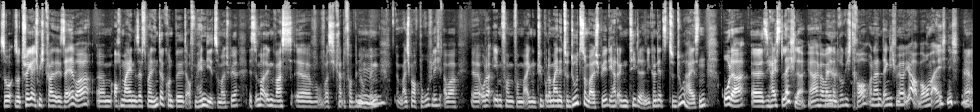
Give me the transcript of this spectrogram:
so, so trigger ich mich quasi selber. Ähm, auch mein, selbst mein Hintergrundbild auf dem Handy zum Beispiel ist immer irgendwas, äh, wo, was ich gerade in Verbindung bin. Manchmal auch beruflich, aber äh, oder eben vom, vom eigenen Typ. Oder meine To-Do zum Beispiel, die hat irgendeinen Titel. Die könnte jetzt To-Do heißen. Oder äh, sie heißt Lächle. Ja, einfach weil dann drücke ich drauf und dann denke ich mir, ja, warum eigentlich nicht? Ja.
